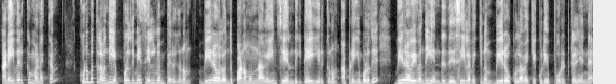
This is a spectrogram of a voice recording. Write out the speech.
அனைவருக்கும் வணக்கம். குடும்பத்தில் வந்து எப்பொழுதுமே செல்வம் பெருகணும். பீரோவில் வந்து பணமும் நகையும் சேர்ந்துக்கிட்டே இருக்கணும். அப்படிங்கும் பொழுது பீரோவை வந்து எந்த திசையில் வைக்கணும்? பீரோவுக்குள்ளே வைக்கக்கூடிய பொருட்கள் என்ன?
